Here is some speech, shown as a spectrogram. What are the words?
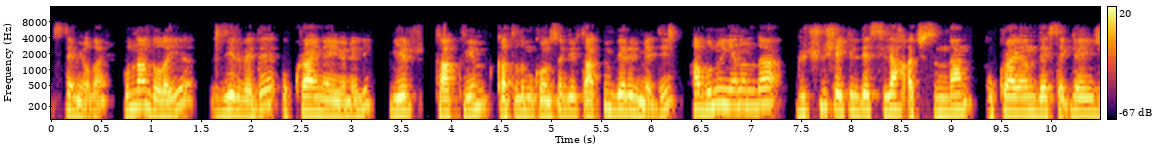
istemiyorlar. Bundan dolayı zirvede Ukrayna'ya yönelik bir takvim, katılımı konusunda bir takvim verilmedi. Ha bunun yanında güçlü şekilde silah açısından Ukrayna'nın destekleneceği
